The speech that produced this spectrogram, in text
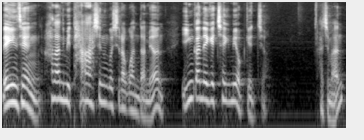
내 인생 하나님이 다 하시는 것이라고 한다면 인간에게 책임이 없겠죠. 하지만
